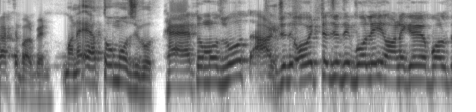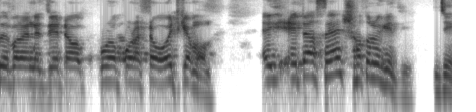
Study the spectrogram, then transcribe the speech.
রাখতে পারবেন। মানে এত মজবুত? হ্যাঁ এত মজবুত। আর যদি ওয়েটটা যদি বলি অনেকে বলতে পারেন যে এটা পুরো প্রোডাক্টটা ওয়েট কেমন? এই এটা আছে সতেরো কেজি। জি।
